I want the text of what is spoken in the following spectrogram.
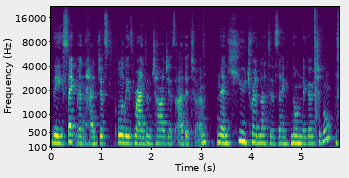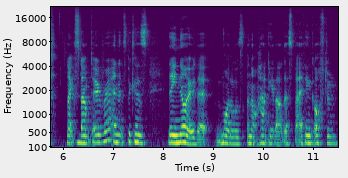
the statement had just all these random charges added to it. And then huge red letters saying non-negotiable like stamped over it. And it's because they know that models are not happy about this. But i think often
